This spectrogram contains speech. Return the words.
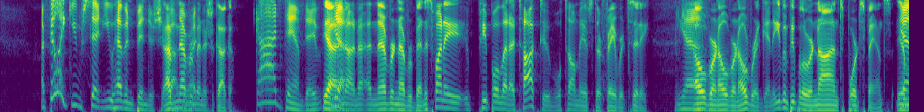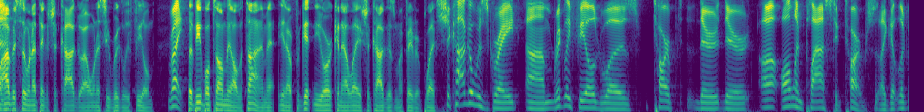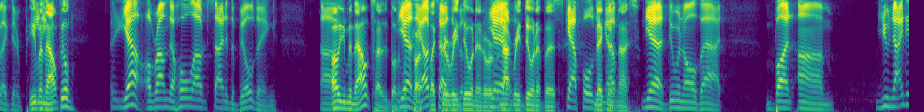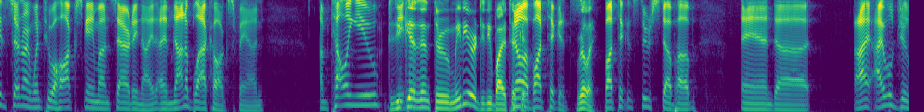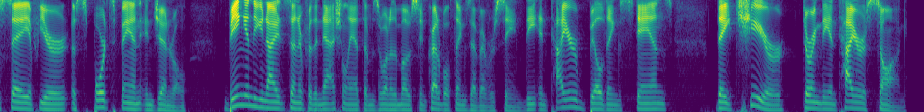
I feel like you've said you haven't been to Chicago. I've never right? been to Chicago. God damn, Dave. Yeah, no, no, I've never, never been. It's funny. People that I talk to will tell me it's their favorite city yeah. over and over and over again. Even people who are non-sports fans. You know, Yeah. obviously, when I think of Chicago, I want to see Wrigley Field. Right. But people tell me all the time, eh, you know, forget New York and L.A. Chicago's my favorite place. Chicago was great. Um, Wrigley Field was tarped. They're they're uh, all in plastic tarps. Like it looked like they're Even the outfield. Yeah, around the whole outside of the building. oh, you mean the outside of the building? Um, yeah, was the tarp- like they're the redoing it, or Yeah, not redoing it, but scaffolding making it nice. Yeah, doing all that. But um, United Center, I went to a Hawks game on Saturday night. I am not a Blackhawks fan. I'm telling you. did you get it in through media or did you buy a ticket? No, I bought tickets. Really? Bought tickets through StubHub, and uh, I I will just say if you're a sports fan in general, being in the United Center for the national anthem is one of the most incredible things I've ever seen. The entire building stands, they cheer during the entire song,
